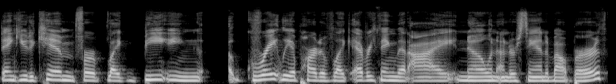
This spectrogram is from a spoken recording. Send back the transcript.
thank you to kim for like being greatly a part of like everything that I know and understand about birth.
